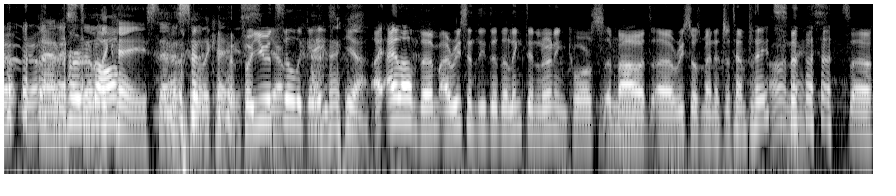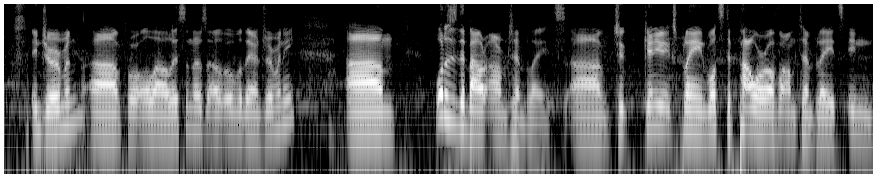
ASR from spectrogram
yep, yep. That I've is still the all. case. That is still the case. For you, it's Yep. still the case. yeah. I, I love them. I recently did a LinkedIn learning course Mhm. about uh, resource manager templates. Oh, nice. so in German uh, for all our listeners over there in Germany. Um, what is it about ARM templates? Um, to, can you explain what's the power of ARM templates in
